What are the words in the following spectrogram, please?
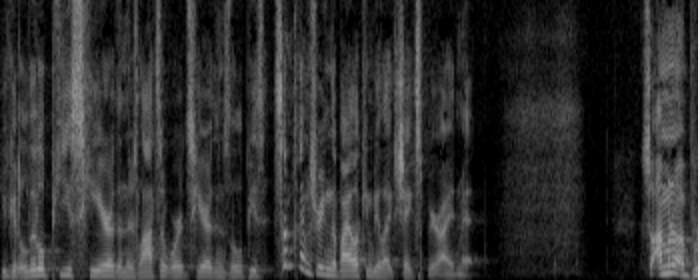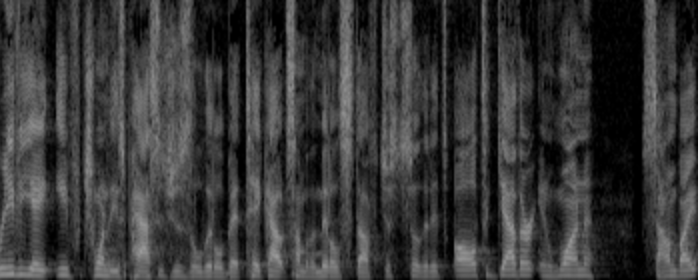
you get a little piece here, then there's lots of words here, then there's a little piece. Sometimes reading the Bible can be like Shakespeare, I admit. So I'm going to abbreviate each one of these passages a little bit, take out some of the middle stuff, just so that it's all together in one soundbite.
